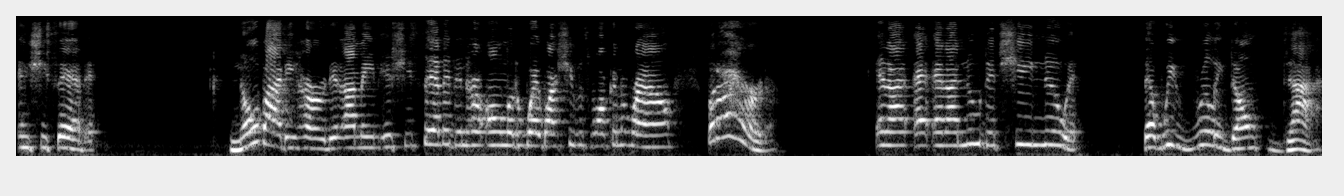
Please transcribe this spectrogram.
and she said it. Nobody heard it. I mean, if she said it in her own little way while she was walking around, but I heard her, and I and I knew that she knew it. That we really don't die.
